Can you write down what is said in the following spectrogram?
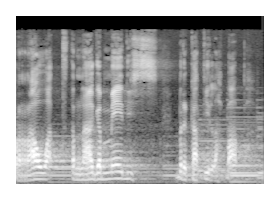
perawat, tenaga medis, berkatilah Bapak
